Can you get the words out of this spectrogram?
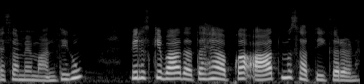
ऐसा मैं मानती हूँ। फिर इसके बाद आता है आपका आत्मसातीकरण।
